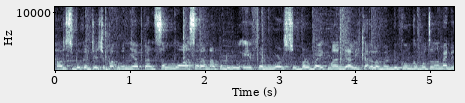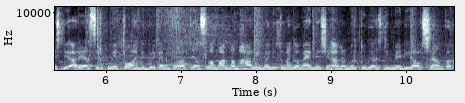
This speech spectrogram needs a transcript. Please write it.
harus bekerja cepat menyiapkan semua sarana pendukung event World Superbike Mandalika. Dalam mendukung kebutuhan medis di area sirkuit telah diberikan pelatihan selama enam hari bagi tenaga medis yang akan bertugas di Medical Center.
